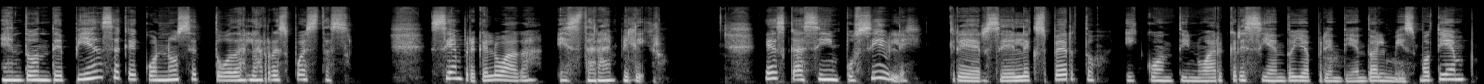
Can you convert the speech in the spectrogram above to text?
en donde piensa que conoce todas las respuestas. Siempre que lo haga, estará en peligro. Es casi imposible creerse el experto y continuar creciendo y aprendiendo al mismo tiempo.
